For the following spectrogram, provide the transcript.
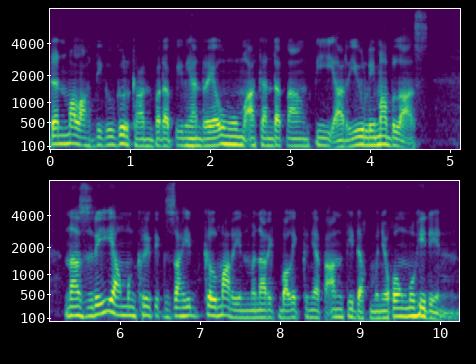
dan malah digugurkan pada pilihan raya umum akan datang PRU 15. Nazri yang mengkritik Zahid Kelmarin menarik balik kenyataan tidak menyokong Muhyiddin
